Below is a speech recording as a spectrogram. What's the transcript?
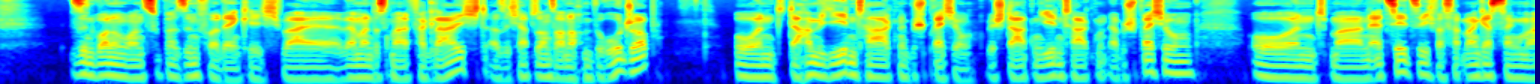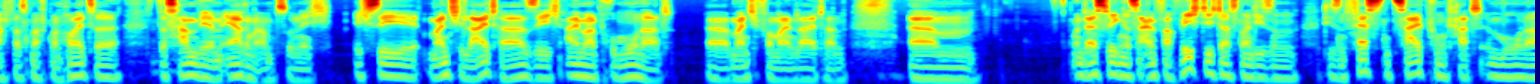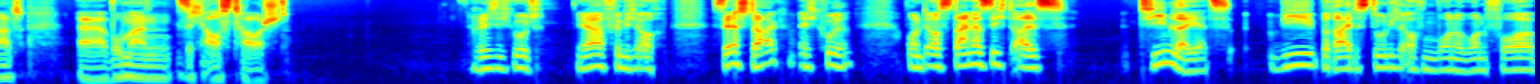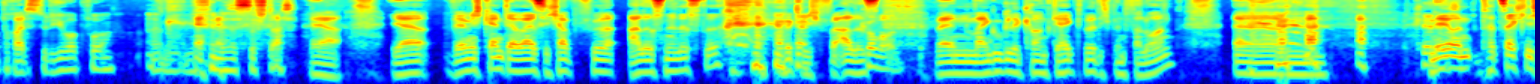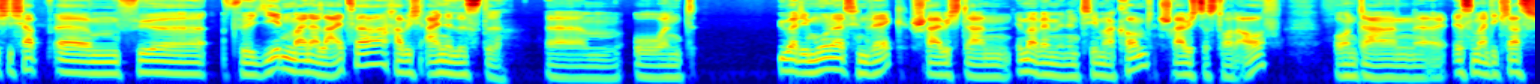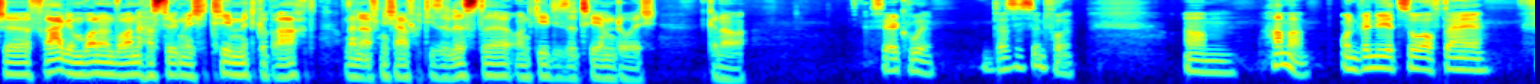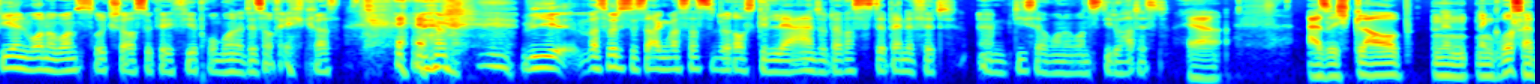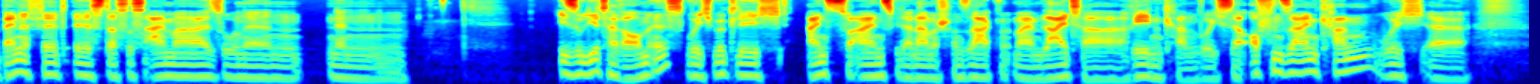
sind One-on-Ones super sinnvoll, denke ich, weil wenn man das mal vergleicht, also ich habe sonst auch noch einen Bürojob und da haben wir jeden Tag eine Besprechung. Wir starten jeden Tag mit einer Besprechung und man erzählt sich, was hat man gestern gemacht, was macht man heute. Das haben wir im Ehrenamt so nicht. Ich sehe manche Leiter, sehe ich einmal pro Monat, äh, manche von meinen Leitern. Ähm, und deswegen ist einfach wichtig, dass man diesen, diesen festen Zeitpunkt hat im Monat, äh, wo man sich austauscht. Richtig gut. Ja, finde ich auch sehr stark, echt cool. Und aus deiner Sicht als Teamler jetzt, wie bereitest du dich auf ein One-on-One vor? Bereitest du dich überhaupt vor? Ähm, wie findet es so statt? Ja, ja, wer mich kennt, der weiß, ich habe für alles eine Liste. Wirklich für alles. Wenn mein Google-Account gehackt wird, ich bin verloren. Ähm, nee, und tatsächlich, ich habe ähm, für, für jeden meiner Leiter habe ich eine Liste. Ähm, und über den Monat hinweg schreibe ich dann, immer wenn mir ein Thema kommt, schreibe ich das dort auf. Und dann äh, ist immer die klassische Frage im One-on-One, -on -One, hast du irgendwelche Themen mitgebracht? Und dann öffne ich einfach diese Liste und gehe diese Themen durch. Genau. Sehr cool. Das ist sinnvoll. Ähm, Hammer. Und wenn du jetzt so auf deine vielen One-on-Ones zurückschaust, okay, vier pro Monat ist auch echt krass. Ähm, wie, was würdest du sagen, was hast du daraus gelernt oder was ist der Benefit ähm, dieser One-on-Ones, die du hattest? Ja, also ich glaube, ein, ein, großer Benefit ist, dass es einmal so ein, ein isolierter Raum ist, wo ich wirklich eins zu eins, wie der Name schon sagt, mit meinem Leiter reden kann, wo ich sehr offen sein kann, wo ich, äh,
